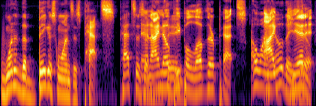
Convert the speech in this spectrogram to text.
One of the biggest ones is pets. Pets is And I know big- people love their pets. Oh, I know they get do. it.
